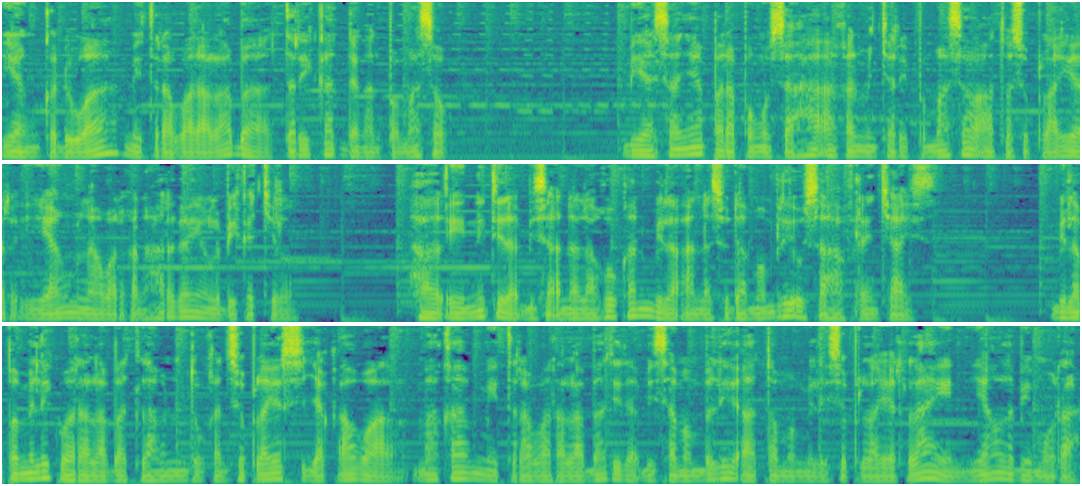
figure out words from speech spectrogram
Yang kedua, mitra waralaba terikat dengan pemasok. Biasanya para pengusaha akan mencari pemasok atau supplier yang menawarkan harga yang lebih kecil. Hal ini tidak bisa Anda lakukan bila Anda sudah membeli usaha franchise. Bila pemilik waralaba telah menentukan supplier sejak awal, maka mitra waralaba tidak bisa membeli atau memilih supplier lain yang lebih murah.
